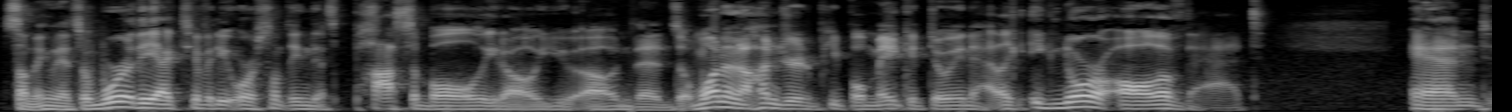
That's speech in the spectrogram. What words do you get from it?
something that's a worthy activity or something that's possible. You know, you oh, that's one in a hundred people make it doing that. Like ignore all of that and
